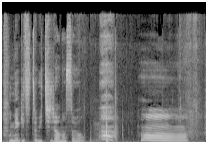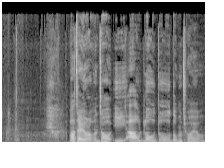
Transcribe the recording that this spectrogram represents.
분위기 진짜 미치지 않았어요? 음. 맞아요 여러분 저 이 아웃로우도 너무 좋아요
